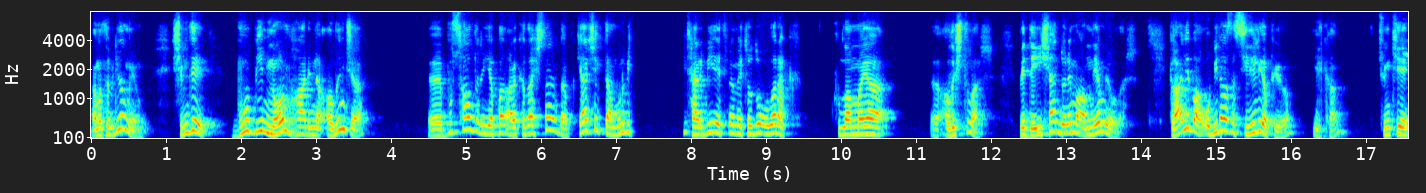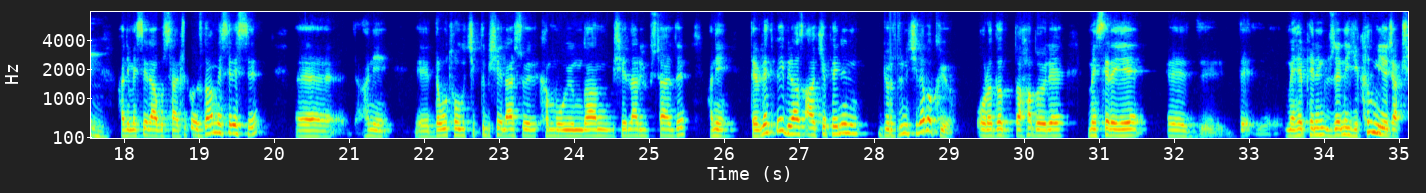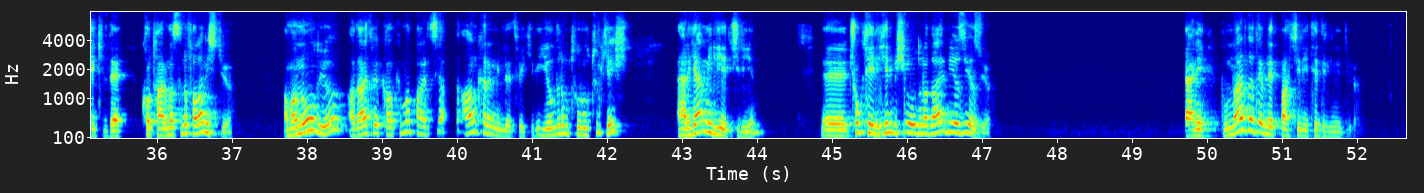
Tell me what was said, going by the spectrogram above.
Anlatabiliyor muyum? Şimdi bu bir norm haline alınca e, bu saldırı yapan arkadaşlar da gerçekten bunu bir terbiye etme metodu olarak kullanmaya e, alıştılar. Ve değişen dönemi anlayamıyorlar. Galiba o biraz da sinir yapıyor İlkan. Çünkü hmm. hani mesela bu Selçuk Özdağ meselesi e, hani e, Davutoğlu çıktı bir şeyler söyledi kamuoyundan bir şeyler yükseldi. Hani Devlet Bey biraz AKP'nin gözünün içine bakıyor. Orada daha böyle meseleyi e, de, MHP'nin üzerine yıkılmayacak şekilde kotarmasını falan istiyor. Ama ne oluyor? Adalet ve Kalkınma Partisi Ankara Milletvekili Yıldırım Tuğrul Türkeş ergen milliyetçiliğin e, çok tehlikeli bir şey olduğuna dair bir yazı yazıyor. Yani bunlar da Devlet Bahçeli'yi tedirgin ediyor.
